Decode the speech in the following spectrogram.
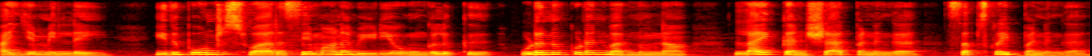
ஐயமில்லை. இதுபோன்ற சுவாரஸ்யமான வீடியோ உங்களுக்கு உடனுக்குடன் வரணும்னா லைக் அண்ட் ஷேர் பண்ணுங்கள் சப்ஸ்கிரைப் பண்ணுங்கள்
